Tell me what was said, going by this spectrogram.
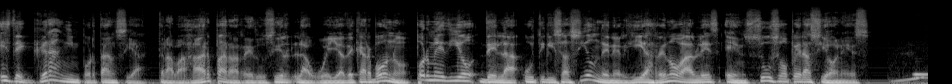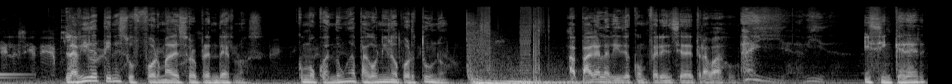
es de gran importancia trabajar para reducir la huella de carbono por medio de la utilización de energías renovables en sus operaciones. La vida tiene su forma de sorprendernos, como cuando un apagón inoportuno apaga la videoconferencia de trabajo. ¡Ay, la vida! Y sin querer,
